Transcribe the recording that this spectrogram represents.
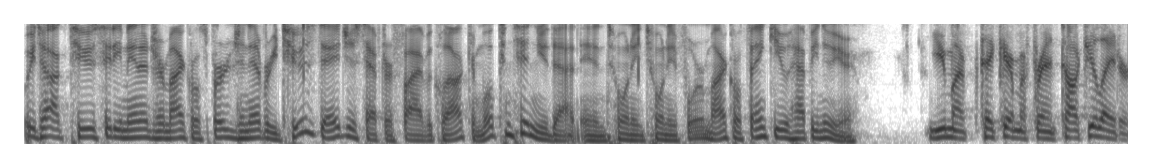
We talk to City Manager Michael Spurgeon every Tuesday just after 5 o'clock, and we'll continue that in 2024. Michael, thank you. Happy New Year. You, my, take care, my friend. Talk to you later.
